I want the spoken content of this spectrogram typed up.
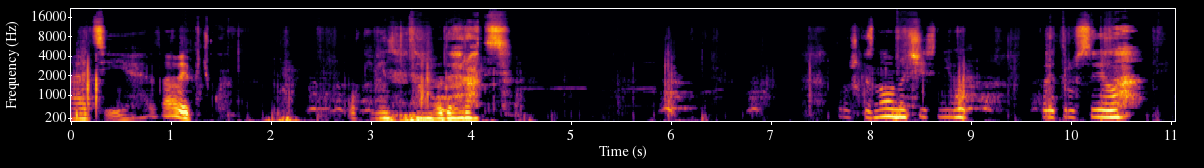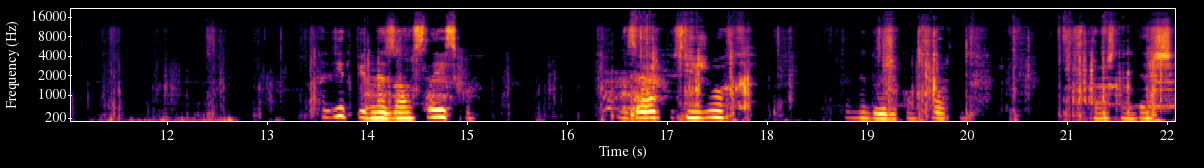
а ці, за випічку. Поки він там буде гратися. Трошки знову вночі снігу притрусила. Лід під низом слизько. Зверху сніжок. Це не дуже комфортно. Страшно йдеш.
